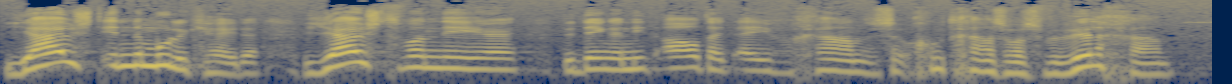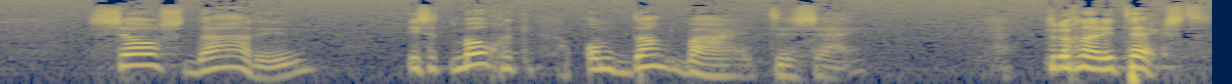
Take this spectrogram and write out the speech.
juist in de moeilijkheden, juist wanneer de dingen niet altijd even gaan, zo goed gaan zoals we willen gaan, zelfs daarin is het mogelijk om dankbaar te zijn. Terug naar die tekst.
